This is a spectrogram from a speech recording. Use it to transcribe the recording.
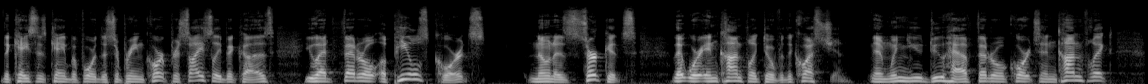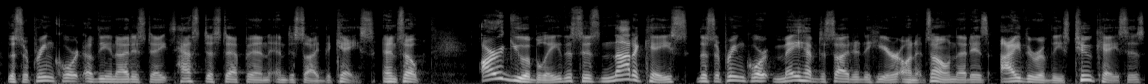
the cases came before the Supreme Court precisely because you had federal appeals courts, known as circuits, that were in conflict over the question. And when you do have federal courts in conflict, the Supreme Court of the United States has to step in and decide the case. And so, arguably, this is not a case the Supreme Court may have decided to hear on its own, that is, either of these two cases,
